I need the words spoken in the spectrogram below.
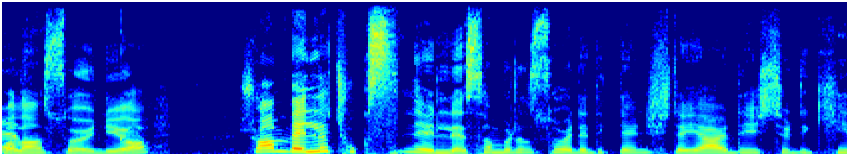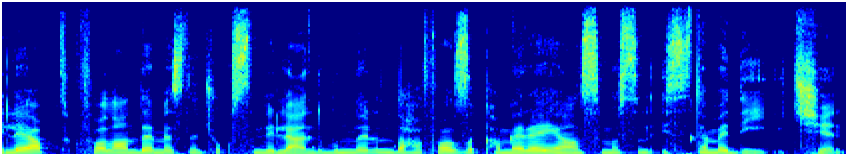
falan söylüyor. Şu an Bella çok sinirli. Summer'ın söylediklerini işte yer değiştirdik, hile yaptık falan demesine çok sinirlendi. Bunların daha fazla kameraya yansımasını istemediği için.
